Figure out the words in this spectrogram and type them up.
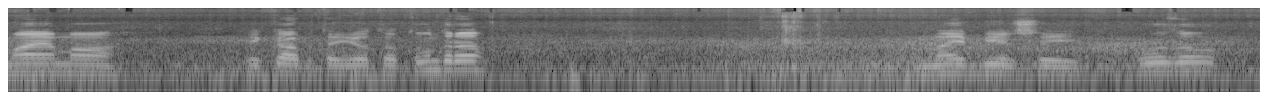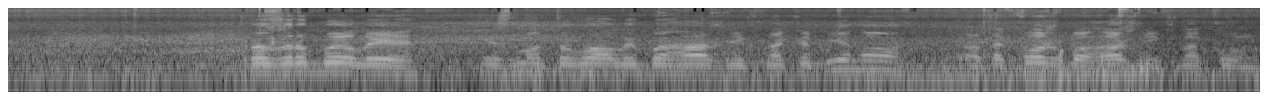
Маємо пікап Toyota Tundra. Найбільший кузов. Розробили і змонтували багажник на кабіну, а також багажник на кунг.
